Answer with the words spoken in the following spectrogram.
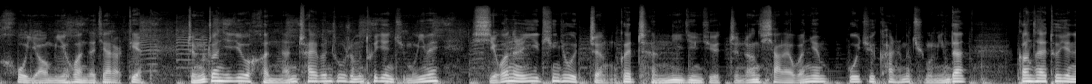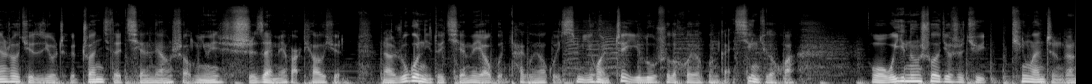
后摇迷幻再加点电，整个专辑就很难拆分出什么推荐曲目，因为喜欢的人一听就会整个沉溺进去，整张下来完全不会去看什么曲目名单。刚才推荐两首曲子就是这个专辑的前两首，因为实在没法挑选。那如果你对前卫摇滚、太空摇滚、新迷幻这一路说的后摇滚感兴趣的话，我唯一能说的就是去听完整张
